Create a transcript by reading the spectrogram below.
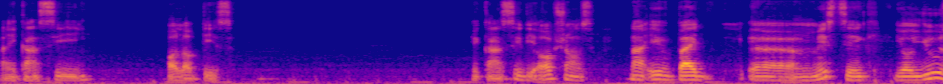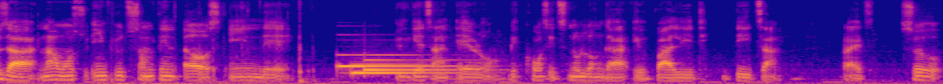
and you can see all of these. You can see the options. Now if by uh, mistake your user now wants to input something else in there. You get an error because it's no longer a valid data right? So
